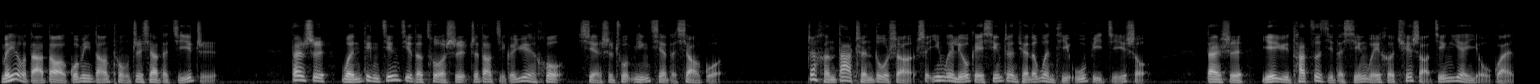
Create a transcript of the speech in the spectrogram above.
没有达到国民党统治下的极值。但是，稳定经济的措施直到几个月后显示出明显的效果。这很大程度上是因为留给新政权的问题无比棘手，但是也与他自己的行为和缺少经验有关。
